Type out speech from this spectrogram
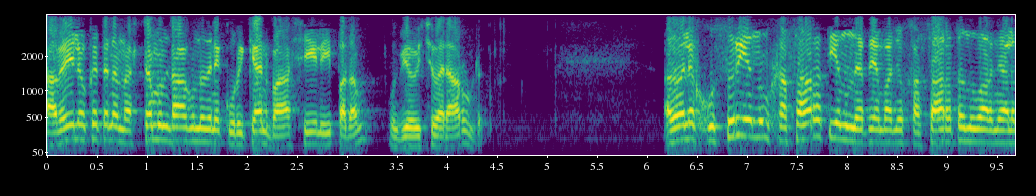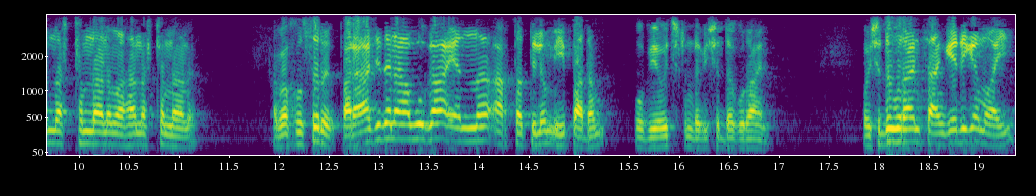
അവയിലൊക്കെ തന്നെ നഷ്ടമുണ്ടാകുന്നതിനെ കുറിക്കാൻ ഭാഷയിൽ ഈ പദം ഉപയോഗിച്ചു വരാറുണ്ട്. അതുപോലെ ഹുസറി എന്നും ഹസാറത്തി എന്നും നേരത്തെ ഞാൻ പറഞ്ഞു ഹസാറത്ത് എന്ന് പറഞ്ഞാലും നഷ്ടം എന്നാണ് മഹാനഷ്ടം എന്നാണ്. അപ്പൊ ഹുസർ പരാജിതനാവുക എന്ന അർത്ഥത്തിലും ഈ പദം ഉപയോഗിച്ചിട്ടുണ്ട് വിശുദ്ധ ഖുറാൻ വിശുദ്ധ ഖുറാൻ സാങ്കേതികമായി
